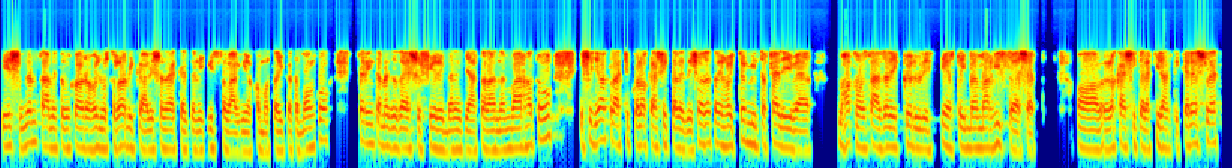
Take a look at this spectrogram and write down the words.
és nem számítunk arra, hogy most radikálisan elkezdenik visszavágni a kamataikat a bankok. Szerintem ez az első fél évben egyáltalán nem várható, és ugye azt látjuk a lakáshitelezés adatain, hogy több mint a felével 60% körüli értékben már visszaesett a lakáshitelek iránti kereslet,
